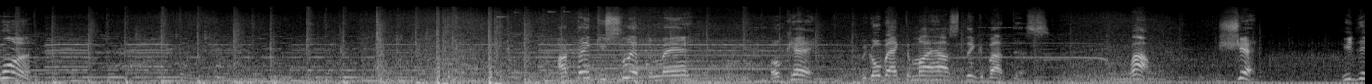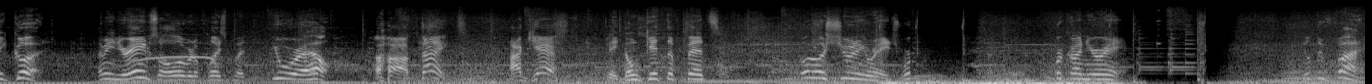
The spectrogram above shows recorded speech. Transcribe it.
Got one. I think you slipped him, man. Okay, we go back to my house and think about this. Wow, shit. You did good. I mean, your aim's all over the place, but you were a help. Ah, thanks. I guess. Hey, don't get defensive. Go to a shooting range. Work, work on your aim. You'll do fine.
